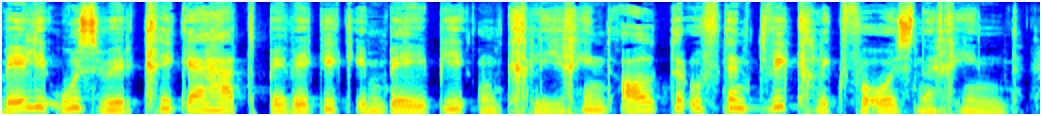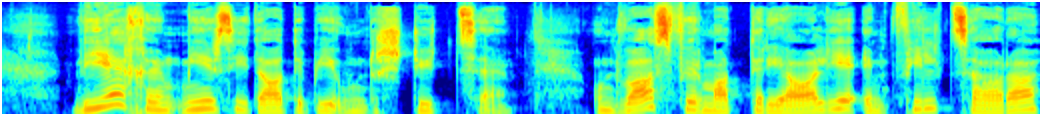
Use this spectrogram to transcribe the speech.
welche Auswirkungen hat Bewegung im Baby- und Kleinkindalter auf die Entwicklung von unseren Kindern? Wie können wir sie dabei unterstützen? Und was für Materialien empfiehlt Sarah,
